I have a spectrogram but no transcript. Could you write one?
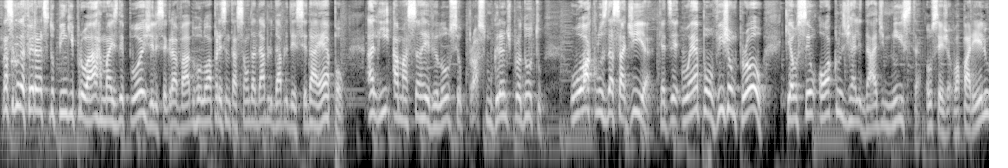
Na segunda-feira, antes do Ping ir pro ar, mas depois de ele ser gravado, rolou a apresentação da WWDC da Apple. Ali, a maçã revelou seu próximo grande produto, o óculos da Sadia, quer dizer, o Apple Vision Pro, que é o seu óculos de realidade mista. Ou seja, o aparelho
